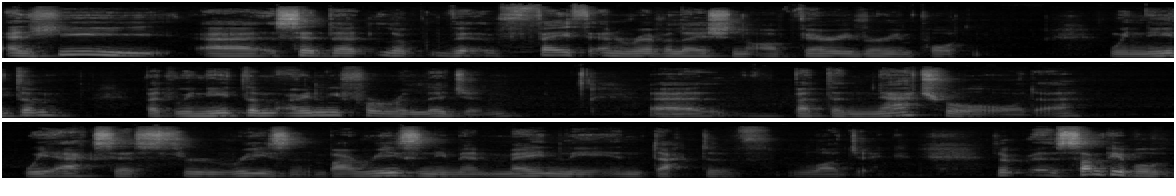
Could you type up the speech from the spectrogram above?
and he uh, said that, look, the faith and revelation are very, very important. We need them, but we need them only for religion uh, but the natural order we access through reason. By reason, he meant mainly inductive logic. Uh, some people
